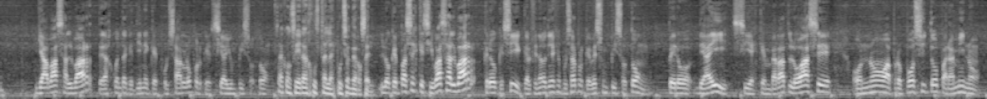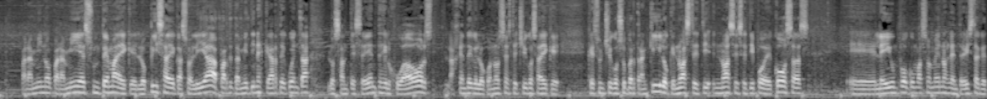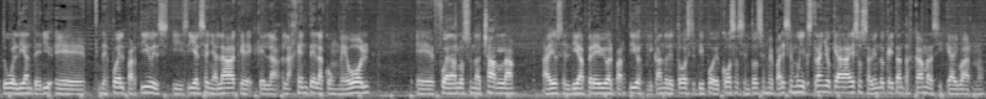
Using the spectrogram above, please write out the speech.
ya vas al VAR, te das cuenta que tiene que expulsarlo porque sí hay un pisotón. ¿Se considera justa la expulsión de Rosell? Lo que pasa es que si vas al bar, creo que sí, que al final lo tienes que expulsar porque ves un pisotón. Pero de ahí, si es que en verdad lo hace o no a propósito, para mí no. Para mí no, para mí es un tema de que lo pisa de casualidad. Aparte también tienes que darte cuenta los antecedentes del jugador. La gente que lo conoce a este chico sabe que, que es un chico súper tranquilo, que no hace, no hace ese tipo de cosas. Eh, leí un poco más o menos la entrevista que tuvo el día anterior, eh, después del partido, y, y- él señalaba que, que la, la gente de la Conmebol eh, fue a darles una charla a ellos el día previo al partido explicándole todo este tipo de cosas. Entonces me parece muy extraño que haga eso sabiendo que hay tantas cámaras y que hay bar, ¿no?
